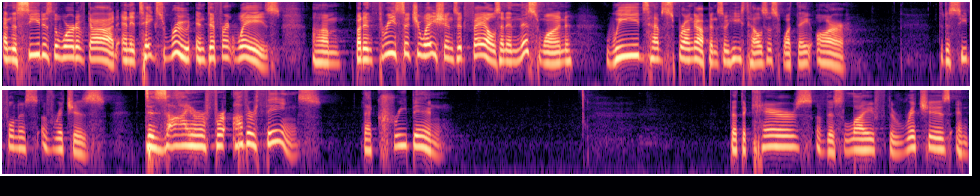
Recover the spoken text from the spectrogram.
and the seed is the word of God, and it takes root in different ways. Um, but in three situations, it fails, and in this one, weeds have sprung up, and so he tells us what they are the deceitfulness of riches, desire for other things that creep in. That the cares of this life, the riches and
